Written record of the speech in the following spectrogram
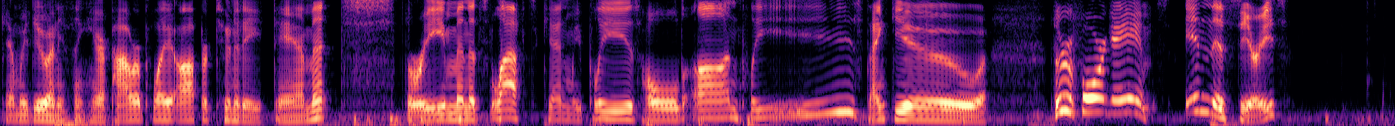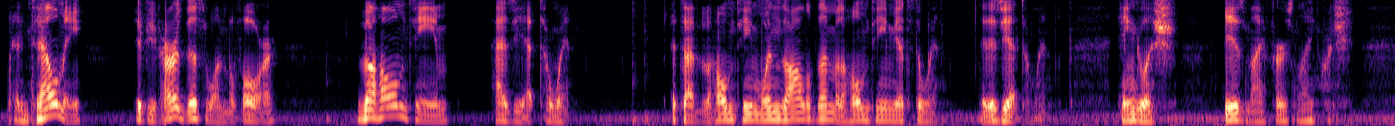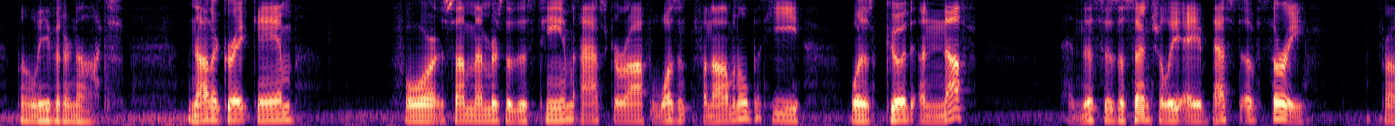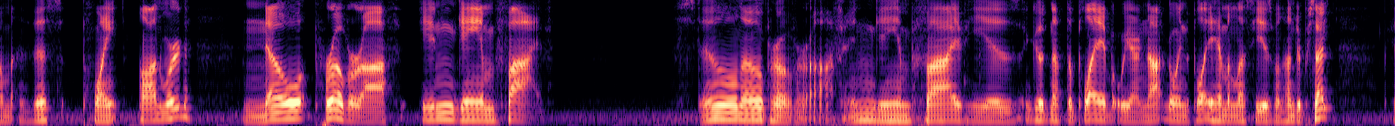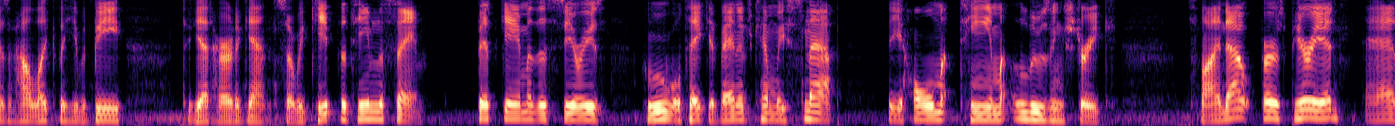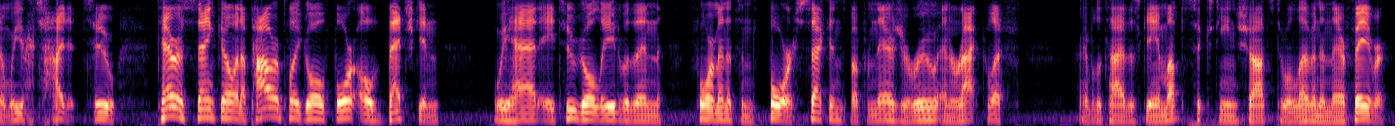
Can we do anything here? Power play opportunity. Damn it. Three minutes left. Can we please hold on, please? Thank you. Through four games in this series. And tell me if you've heard this one before. The home team has yet to win. It's either the home team wins all of them or the home team gets to win. It is yet to win. English is my first language, believe it or not. Not a great game for some members of this team. Askarov wasn't phenomenal, but he was good enough. And this is essentially a best of three from this point onward. No Provorov in game five. Still no Provorov in game five. He is good enough to play, but we are not going to play him unless he is 100% because of how likely he would be to get hurt again. So we keep the team the same. Fifth game of this series. Who will take advantage? Can we snap the home team losing streak? Let's find out. First period, and we are tied at two. Tarasenko and a power play goal for Ovechkin. We had a two goal lead within four minutes and four seconds, but from there, Giroux and Ratcliffe are able to tie this game up 16 shots to 11 in their favor.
